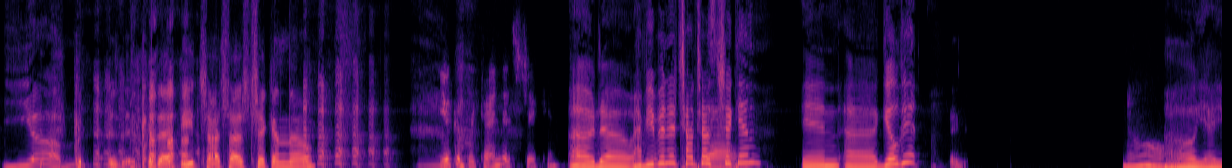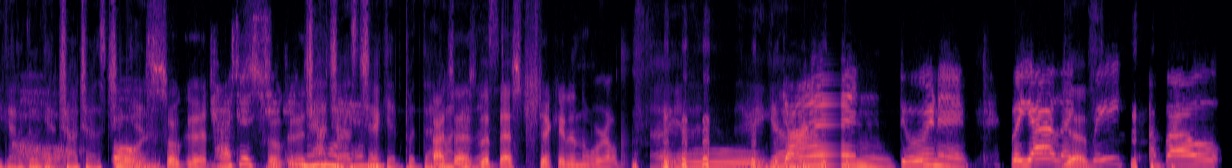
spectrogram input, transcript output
Yum. Is- could that beat Cha Cha's chicken though? you can pretend it's chicken. Oh no! Have you been to Cha Cha's Yeah. Chicken in uh, Gilgit? No, Oh yeah, you got to go Oh. get Cha Cha's oh, Chicken. Oh, it's so good. Cha Cha's so chicken. good. Cha Cha's haven't. Chicken. Put that Cha on your Cha's the best chicken in the world. Oh, yeah. There you go. Done doing it. But yeah, like Yes. right about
